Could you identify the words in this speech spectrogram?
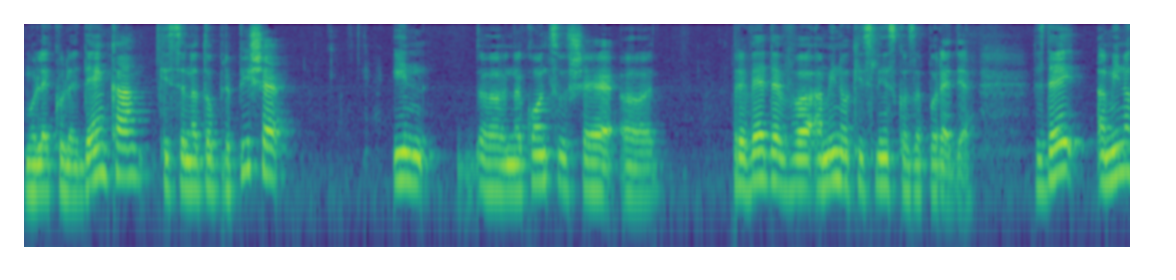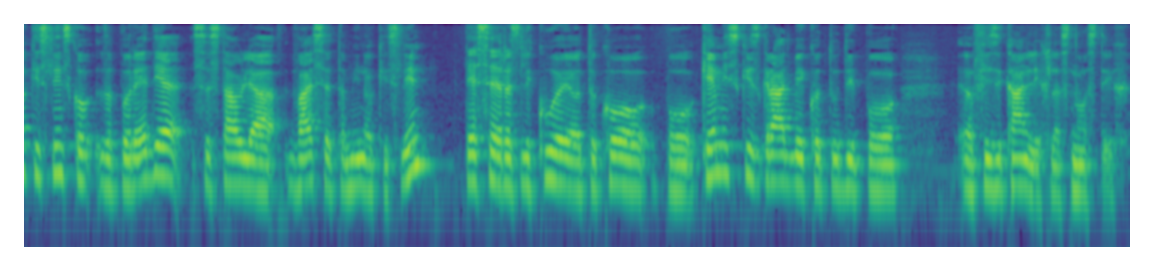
molekule DNK, ki se na to prepiše, in uh, na koncu še uh, prevede v aminokislinsko zaporedje. Zdaj, aminokislinsko zaporedje sestavlja 20 aminokislin. Te se razlikujejo tako po kemijski zgradbi, kot tudi po eh, fizikalnih lastnostih.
